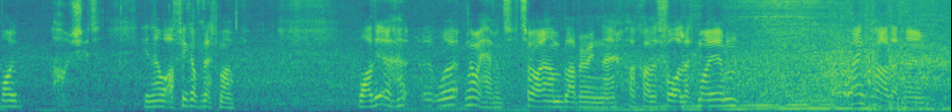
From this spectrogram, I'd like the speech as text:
My oh shit. You know what? I think I've left my. Well, did it work? No, I haven't. It's alright. I'm blabbering now. I kind of thought I left my um bank card at home.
